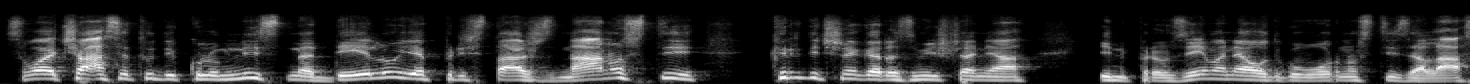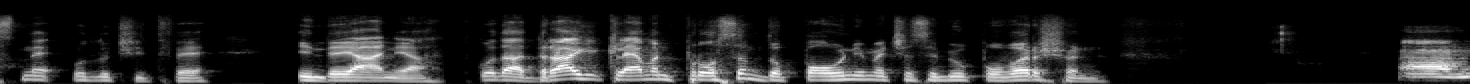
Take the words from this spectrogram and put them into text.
Svoje čase tudi kolumnist na delu, je pristaš znanosti, kritičnega razmišljanja in prevzemanja odgovornosti za lastne odločitve in dejanja. Tako da, dragi Klemen, prosim, dopolni me, če sem bil površen. Um,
